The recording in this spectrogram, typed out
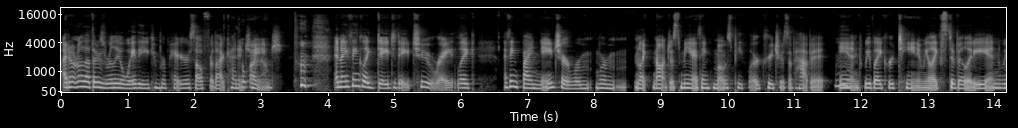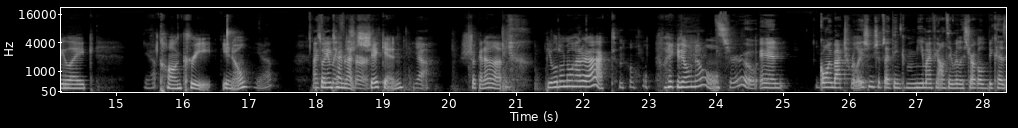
I don't know that there's really a way that you can prepare yourself for that kind of Oh, change. and I think like day to day too, right? Like I think by nature we're we're like not just me. I think most people are creatures of habit Mm. and we like routine and we like stability and we Mhm. like Yeah. concrete, you know? Yep. My so anytime that's sure. shaken, Yeah. shooken up, people don't know how to act. No. They don't know. It's true. And going back to relationships, I think me and my fiance really struggled because,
